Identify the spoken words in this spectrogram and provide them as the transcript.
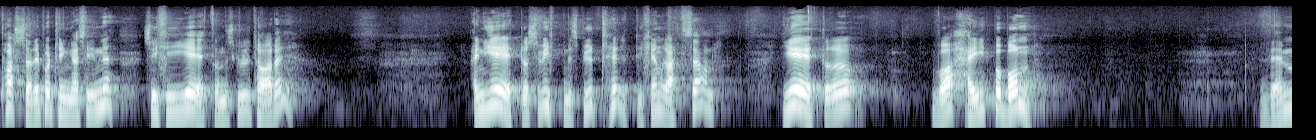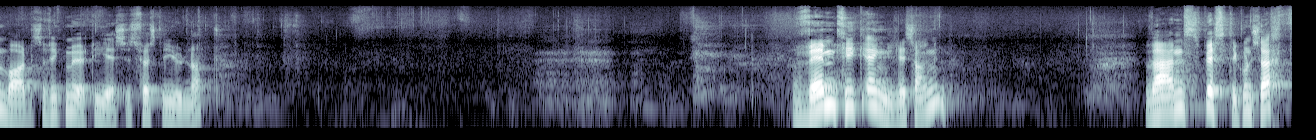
passa de på tingene sine, så ikke gjeterne skulle ta dem. En gjeters vitnesbyrd telte ikke en rettssal. Gjetere var heit på bånn. Hvem var det som fikk møte Jesus første julenatt? Hvem fikk englesangen? Verdens beste konsert.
